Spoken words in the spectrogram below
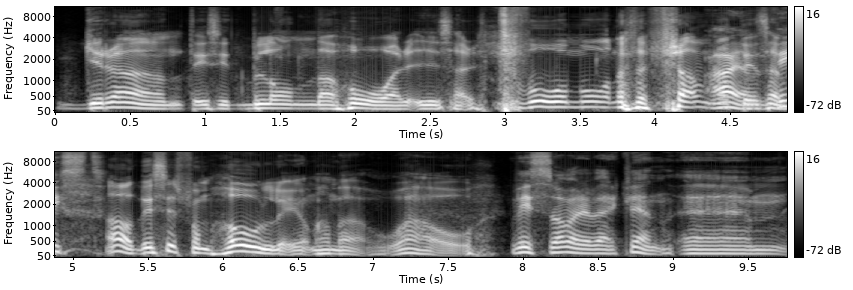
grönt i sitt blonda hår i så här två månader framåt. Ah, det är ja, så här, visst. oh, this is from Holy. Och man bara wow. Visst, så var det verkligen. Ehm,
